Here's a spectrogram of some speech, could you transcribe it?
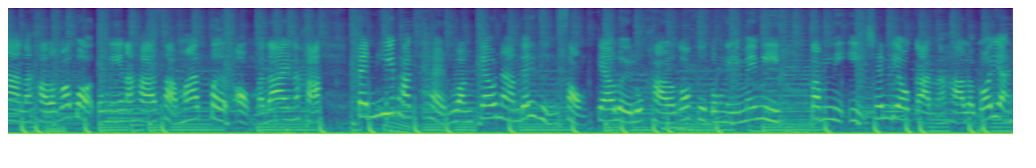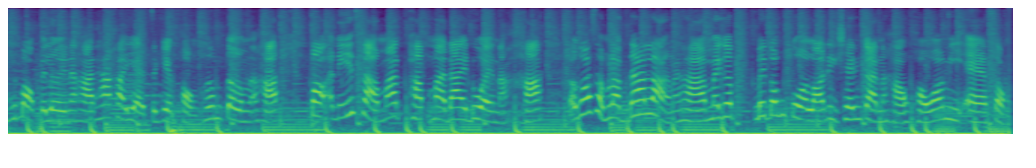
งานนะคะ แล้วก็เบาะตรงนี้นะคะ สามารถเปิดออกมาได้นะคะ เป็นที่พักแขนวางแก้วน้ำได้ถึง 2 แก้วเลยลูกค้า แล้วก็คือตรงนี้ไม่มีตำหนิอีกเช่นเดียวกันนะคะ แล้วก็อย่างที่บอกไปเลยนะคะ ถ้าใครอยากจะเก็บของเพิ่มเติมนะคะเบาะอันนี้สามารถพับมาได้ด้วยนะคะ แล้วก็สำหรับด้านหลังนะคะ ไม่ก็ไม่ต้องกลัวร้อนอีกเช่นกันนะคะ เพราะว่ามีแอร์สอง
